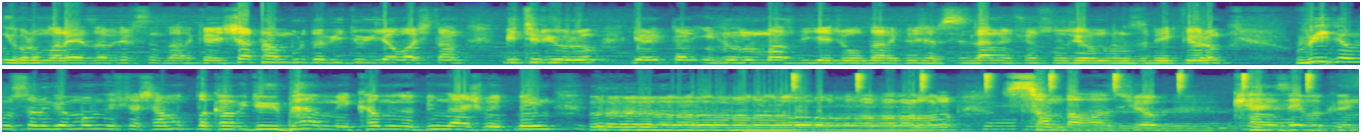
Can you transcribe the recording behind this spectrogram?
yorumlara yazabilirsiniz arkadaşlar. Ben burada videoyu yavaştan bitiriyorum. Gerçekten inanılmaz bir gece oldu arkadaşlar. Sizler ne düşünüyorsunuz? Yorumlarınızı bekliyorum. Videomun sonu görmem de arkadaşlar mutlaka videoyu beğenmeyi, kanalıma bildirim açmayı unutmayın. Sandal yok. Kendinize bakın.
